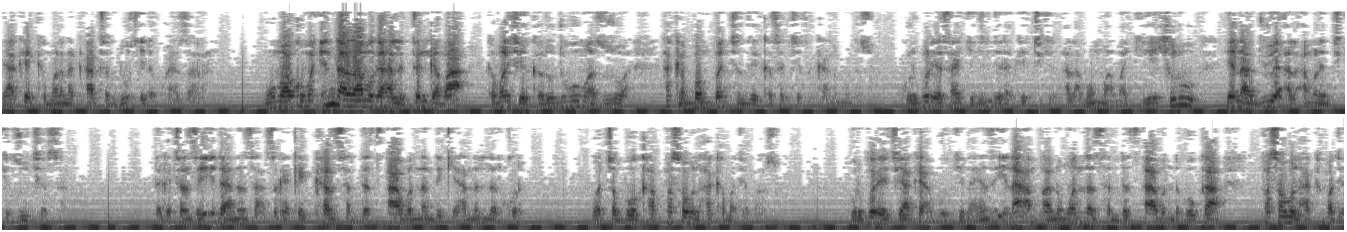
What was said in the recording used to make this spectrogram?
ya kai kamar na katon dutse da ƙwayar zarra mu ma kuma inda za mu ga halittun gaba kamar shekaru dubu masu zuwa haka bambancin zai kasance tsakanin mu da su. Gurbur ya sake jinjira kai cikin alamun mamaki ya shiru yana juya al'amarin cikin zuciyarsa. Daga can sai idanunsa suka kai kan sandar tsabin nan da ke hannun larkur wacce boka fasahul haka mata ba su. Gurbur ya ce ya kai abokina yanzu ina amfanin wannan sandar tsabin da boka fasahul haka mata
